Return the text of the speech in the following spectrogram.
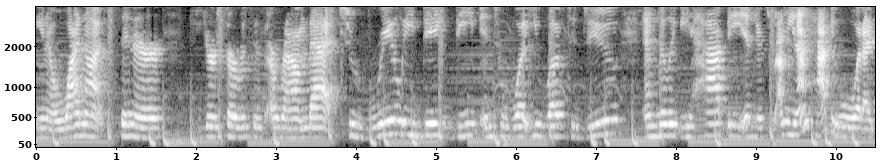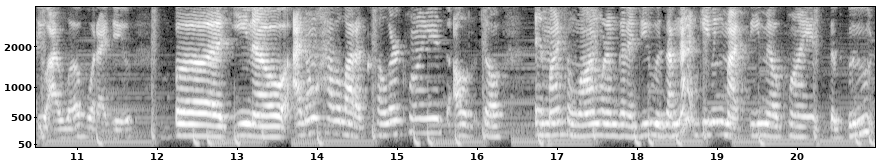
you know, why not center your services around that to really dig deep into what you love to do and really be happy and just, I mean, I'm happy with what I do. I love what I do. But, you know, I don't have a lot of color clients. I'll, so in my salon, what I'm going to do is I'm not giving my female clients the boot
